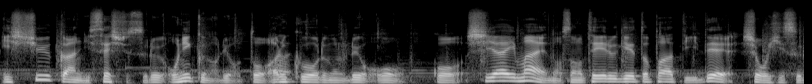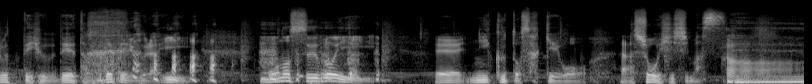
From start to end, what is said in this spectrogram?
1週間に摂取するお肉の量とアルコールの量をこう試合前のそのテールゲートパーティーで消費するっていうデータも出てるぐらい ものすごい、えー肉と酒をあ消費します。あ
